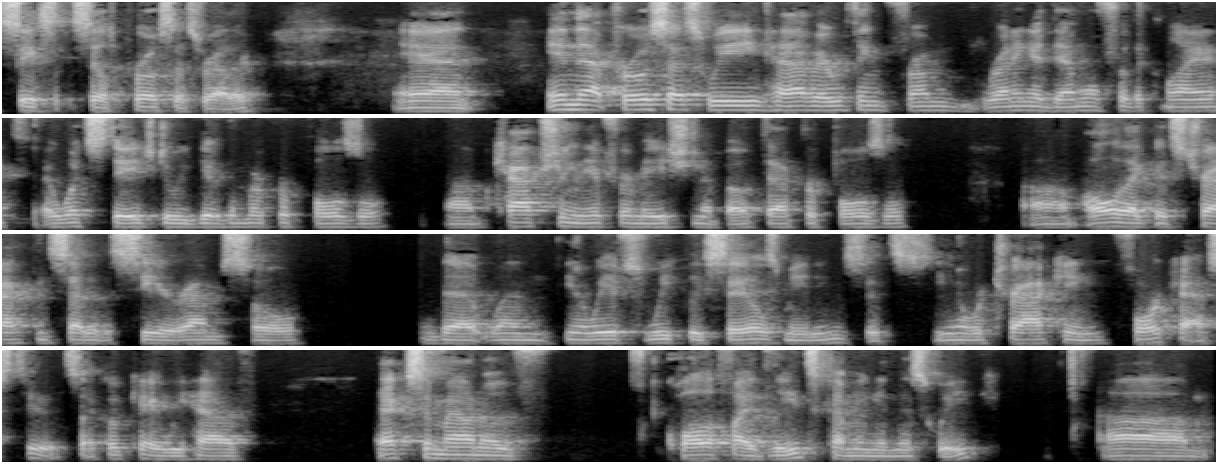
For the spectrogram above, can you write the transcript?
sales process rather, and in that process, we have everything from running a demo for the client. At what stage do we give them a proposal? Um, capturing the information about that proposal. Um, all that gets tracked inside of the CRM, so that when you know we have weekly sales meetings, it's you know we're tracking forecasts too. It's like okay, we have X amount of qualified leads coming in this week, um,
